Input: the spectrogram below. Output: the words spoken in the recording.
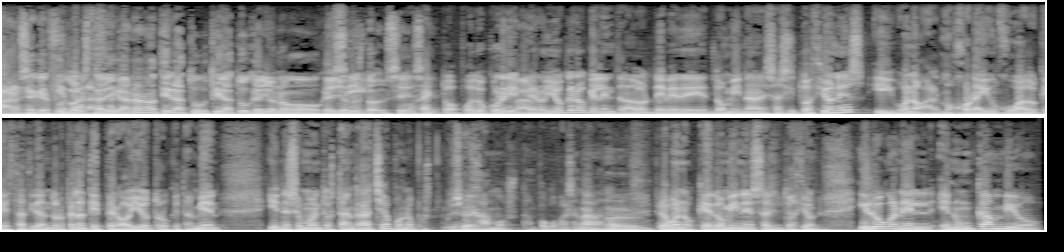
Ahora sé que el futbolista diga, no, no, tira tú, tira tú, que yo no, que yo no estoy. Sí, correcto, puede ocurrir, pero yo creo que el entrenador debe de dominar esas situaciones y bueno, a lo mejor hay un jugador que está tirando los penaltis, pero hay otro que también, y en ese momento está en racha, bueno, pues dejamos, tampoco pasa nada. Pero bueno, que domine esa situación. Y luego en, el, en un cambio,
